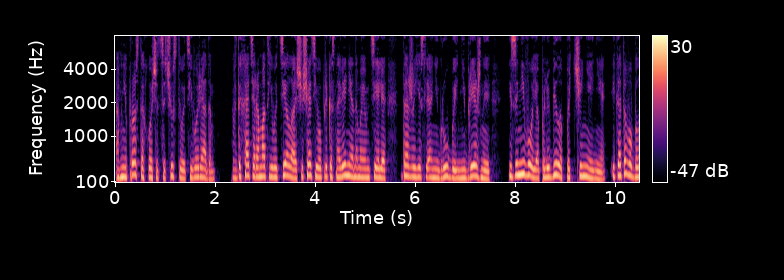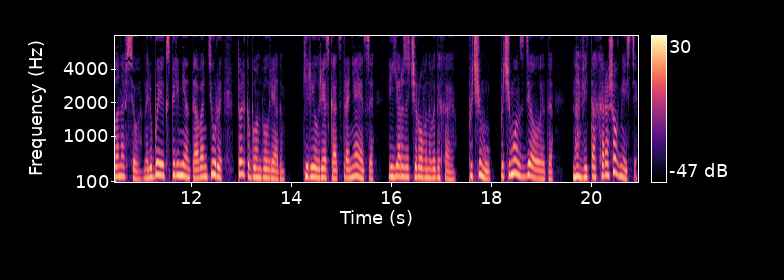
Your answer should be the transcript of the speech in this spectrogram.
А мне просто хочется чувствовать его рядом, вдыхать аромат его тела, ощущать его прикосновения на моем теле, даже если они грубые, небрежные. Из-за него я полюбила подчинение и готова была на все, на любые эксперименты, авантюры, только бы он был рядом. Кирилл резко отстраняется, и я разочарованно выдыхаю. Почему? Почему он сделал это? Нам ведь так хорошо вместе.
